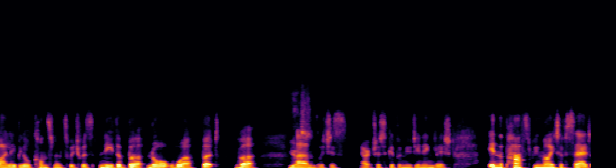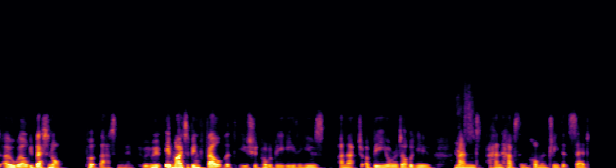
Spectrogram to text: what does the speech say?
bilabial consonants, which was neither b nor w, but v, yes. um, which is characteristic of Bermudian English. In the past, we might have said, oh, well, we'd better not put that you know it might have been felt that you should probably either use an actual a b or a w yes. and and have some commentary that said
